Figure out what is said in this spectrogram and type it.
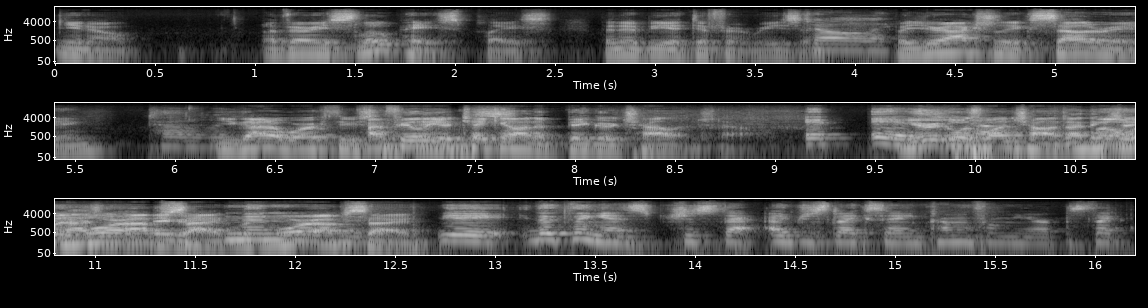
you know, a very slow paced place, then it'd be a different reason. Totally. But you're actually accelerating. Totally. You got to work through. Some I feel like you're taking on a bigger challenge now. It is. New you was know. one challenge. I think but with Shanghai's more even bigger. upside. With No, no, more no, no. upside. Yeah, the thing is just that I'm just like saying, coming from Europe, it's like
